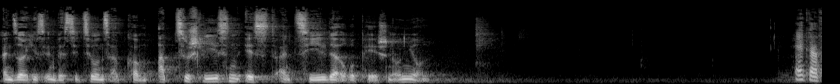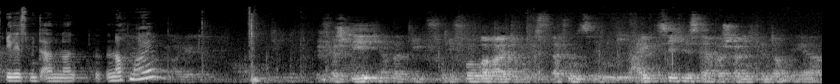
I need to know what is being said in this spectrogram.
ein solches Investitionsabkommen abzuschließen, ist ein Ziel der Europäischen Union. Herr Gavrilis mit einem nochmal verstehe ich, aber die, die Vorbereitung des Treffens in Leipzig ist ja wahrscheinlich dann doch eher,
